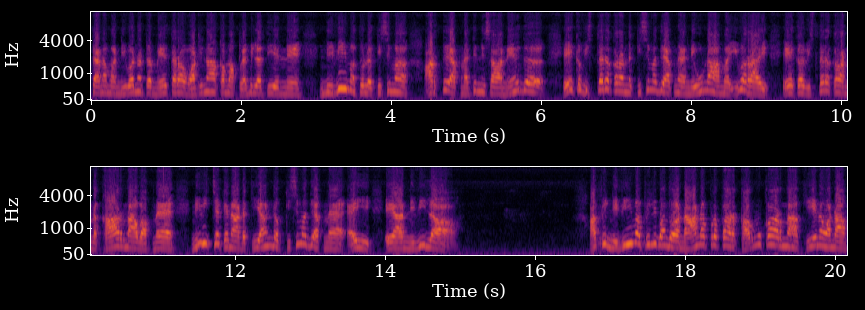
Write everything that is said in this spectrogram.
තැනම නිවනට මේ තරම් වටිනාකමක් ලැබිලා තියෙන්නේ නිවීම තුළ කිසිම අර්ථයක් නැති නිසා නේද? ඒක විස්තර කරන්න කිසිම දෙයක් නැහැ. නිවුනාම ඉවරයි. ඒක විස්තර කරන්න කාරණාවක් නැහැ. නිවිච්ච කෙනාට කියන්න කිසිම දෙයක් නැහැ. ඇයි? එයා නිවිලා. අපි නිවීම පිළිබඳව নানা ප්‍රකාර කරුණු කාරණා කියනවා නම්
